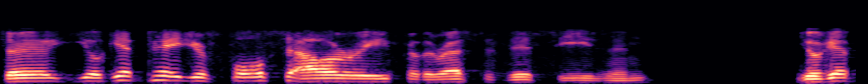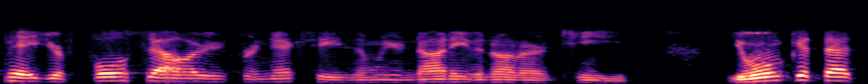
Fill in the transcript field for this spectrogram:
So you'll get paid your full salary for the rest of this season. You'll get paid your full salary for next season when you're not even on our team. You won't get that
